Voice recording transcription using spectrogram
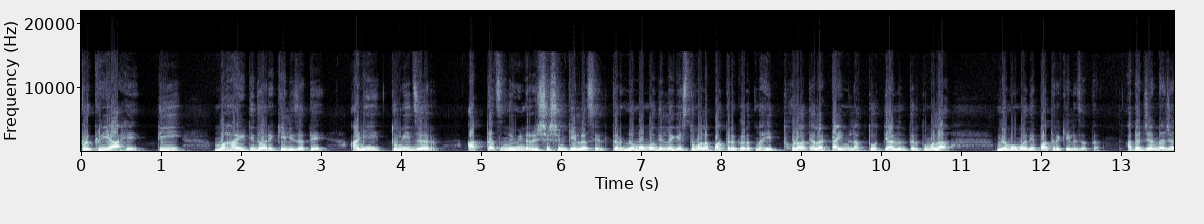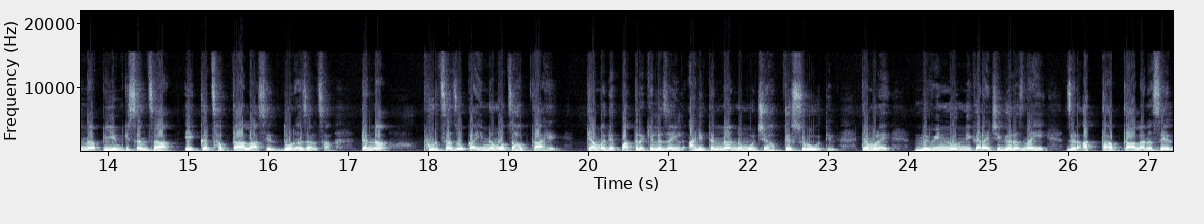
प्रक्रिया आहे ती महाआयटीद्वारे केली जाते. आणि तुम्ही जर आत्ताच नवीन रजिस्ट्रेशन केलं असेल तर नमोमध्ये लगेच तुम्हाला पात्र करत नाही थोडा त्याला टाईम लागतो त्यानंतर तुम्हाला नमोमध्ये पात्र केलं जातं आता ज्यांना ज्यांना पी एम किसानचा एकच हप्ता आला असेल दोन हजारचा त्यांना पुढचा जो काही नमोचा हप्ता आहे त्यामध्ये पात्र केलं जाईल आणि त्यांना नमोचे हप्ते सुरू होतील. त्यामुळे नवीन नोंदणी करायची गरज नाही. जर आत्ता हप्ता आला नसेल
